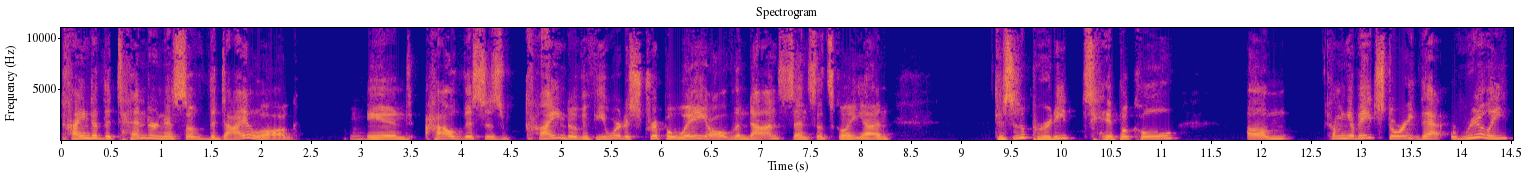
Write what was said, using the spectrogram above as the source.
kind of the tenderness of the dialog mm-hmm. and how this is kind of, if you were to strip away all the nonsense that's going on, this is a pretty typical um, coming of age story that really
